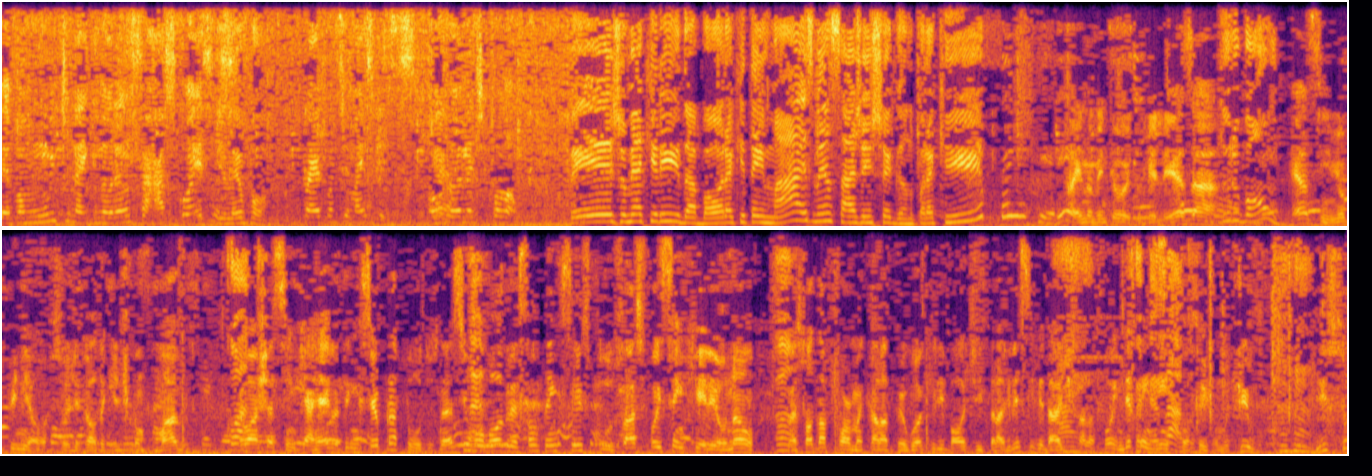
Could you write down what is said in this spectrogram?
leva muito na ignorância as coisas, E levou. vai acontecer mais vezes. Ô, É. Rana de Colão. Beijo, minha querida. Bora que tem mais mensagens chegando por aqui. Aí 98, beleza? Tudo bom? É assim, minha opinião, eu sou Livaldo aqui de Campo Magro. Conta. Eu acho assim, que a regra tem que ser pra todos, né? Se É. rolou agressão, tem que ser expulso. Ah, se foi sem querer ou não, Ah. mas só da forma que ela pegou aquele balde e pela agressividade Ai, que ela foi, foi independente pesado. qual seja o motivo, Uhum. isso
